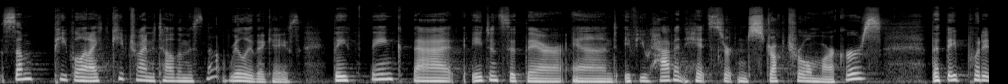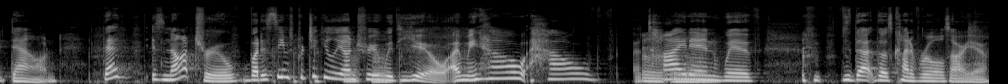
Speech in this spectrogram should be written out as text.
some people, and I keep trying to tell them it's not really the case. They think that agents sit there, and if you haven't hit certain structural markers, that they put it down. That is not true, but it seems particularly untrue with you. I mean, how how tied in with that, those kind of rules are you?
